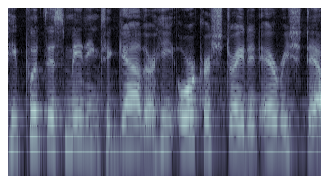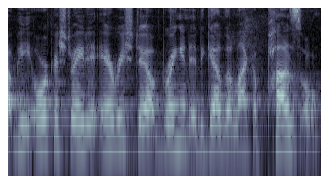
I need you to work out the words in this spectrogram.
he put this meeting together. He orchestrated every step. He orchestrated every step, bringing it together like a puzzle.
